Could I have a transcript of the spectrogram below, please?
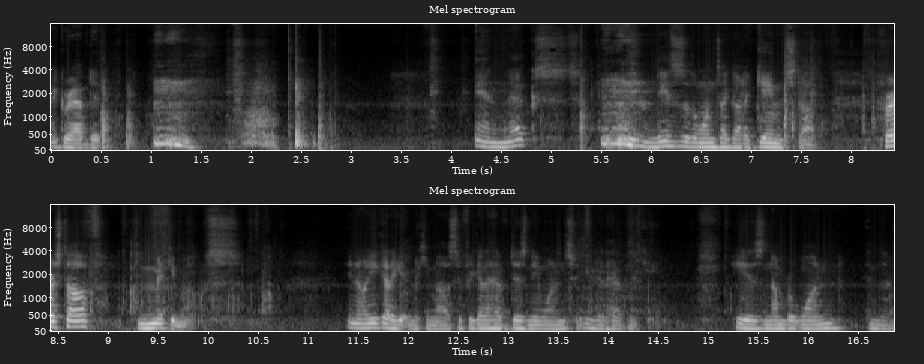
I grabbed it. and next, these are the ones I got at GameStop. First off, Mickey Mouse. You know, you got to get Mickey Mouse. If you're to have Disney ones, you got to have Mickey. He is number one in the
